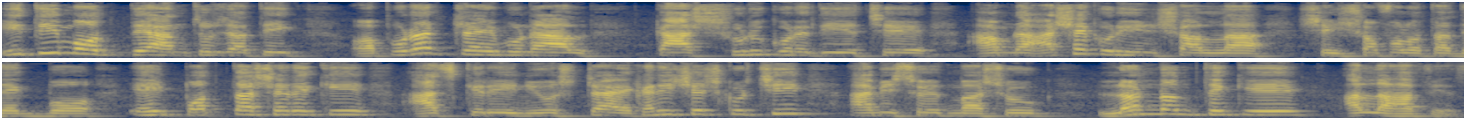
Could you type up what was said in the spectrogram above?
ইতিমধ্যে আন্তর্জাতিক অপরাধ ট্রাইব্যুনাল কাজ শুরু করে দিয়েছে। আমরা আশা করি ইনশাল্লাহ সেই সফলতা দেখব। এই প্রত্যাশা রেখে আজকের এই নিউজটা এখানেই শেষ করছি। আমি সৈয়দ মাসুক, লন্ডন থেকে আল্লাহ হাফেজ।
